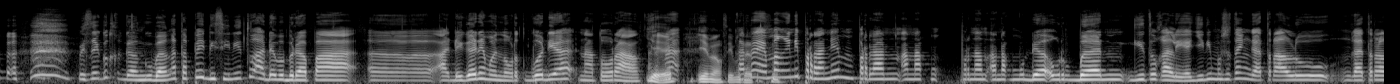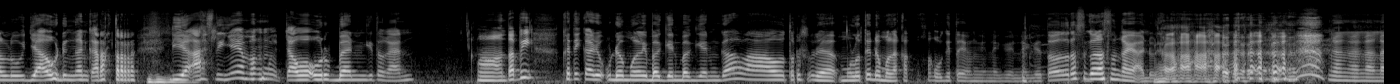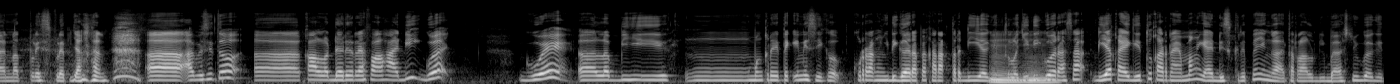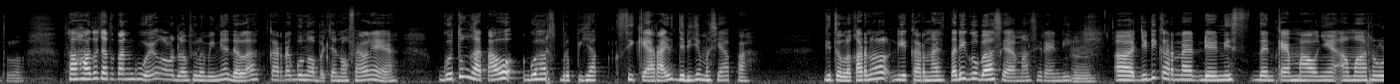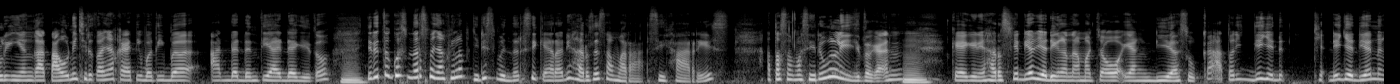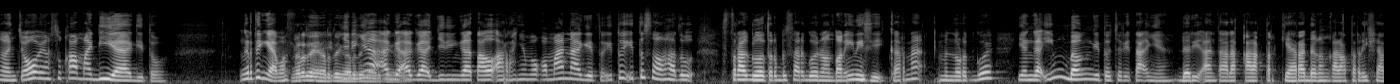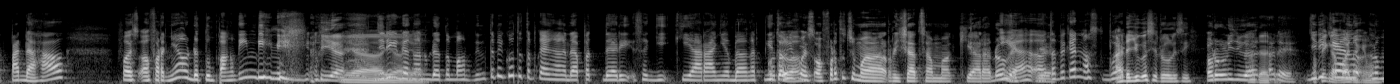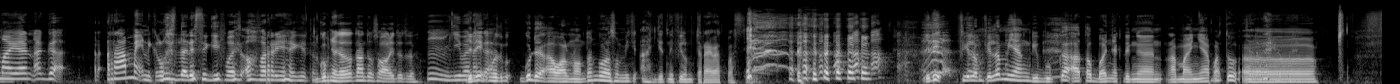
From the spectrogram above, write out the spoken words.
Biasanya gue keganggu banget. Tapi di sini tuh ada beberapa eh, adegan yang menurut gue dia natural. Iya, Karena iya emang sih, karena emang ini perannya peran anak peran anak muda urban gitu kali ya. Jadi maksudnya nggak terlalu nggak terlalu jauh dengan karakter dia aslinya emang cowok urban gitu kan. Oh, tapi ketika udah mulai bagian-bagian galau, terus udah mulutnya udah mulai kaku-kaku gitu yang gini-gini gitu, terus gue langsung kayak aduh, nggak nggak nggak nggak not please please jangan. Eh, abis itu eh, kalau dari Reval Hadi, gue gue eh, lebih mm, mengkritik ini sih kurang digarapnya karakter dia gitu loh. Jadi gue rasa dia kayak gitu karena emang ya di skripnya ya nggak terlalu dibahas juga gitu loh. Salah satu catatan gue kalau dalam film ini adalah karena gue nggak baca novelnya ya, gue tuh nggak tahu gue harus berpihak si Kiara ini jadinya sama siapa gitu loh. Karena dia karena tadi gue bahas ya masih Randy. Eh, jadi karena Dennis dan Kemalnya sama Ruli yang nggak tahu nih ceritanya kayak tiba-tiba ada dan tiada gitu. Jadi tuh gue sebenarnya sepanjang film jadi sebenarnya si Kiara ini harusnya sama Ra- si Haris atau sama si Ruli gitu kan. Kayak gini harusnya dia jadian sama cowok yang dia suka atau dia jadi dia jadian dengan cowok yang suka sama dia gitu ngerti nggak maksud Ngerti, ngerti, ngerti, jadinya agak-agak jadi nggak tahu arahnya mau ke mana gitu itu itu salah satu struggle terbesar gue nonton ini sih karena menurut gue ya nggak imbang gitu ceritanya dari antara karakter Kiara dengan karakter Richard padahal voice overnya udah tumpang tindih nih Iya. Iya, jadi iya, dengan iya. udah tumpang tindih tapi gue tetap kayak nggak dapet dari segi Kiaranya banget Oh, gitu tapi loh voice over tuh cuma Richard sama Kiara doang iya ya? eh, tapi kan maksud gue ada juga sih Ruli sih. Oh Ruli juga Ada, ada, ada. ya? jadi tapi kayak banyak lumayan agak rame nih kalau dari segi voice overnya gitu Gue punya catatan tuh soal itu tuh. Hmm, gimana, Jadi menurut gue udah awal nonton gue langsung mikir anjir nih film cerewet pasti. Jadi film-film yang dibuka atau banyak dengan namanya apa tuh eh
